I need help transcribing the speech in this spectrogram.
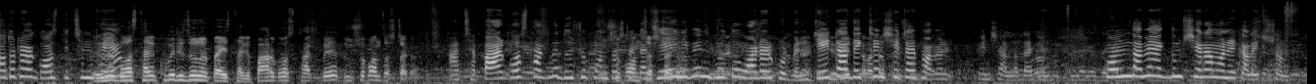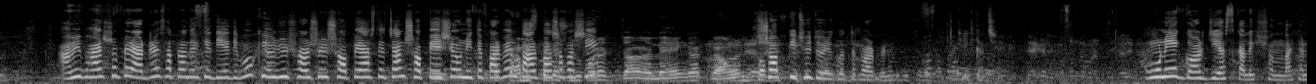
কত টাকা গজ দিচ্ছেন এগুলো ভাইয়া? গজ থাকে খুবই রিজনেবল প্রাইস থাকে। পার গজ থাকবে 250 টাকা। আচ্ছা পার গজ থাকবে দুইশো পঞ্চাশ টাকা। 250 যেই নেবেন দ্রুত অর্ডার করবেন। যেটা দেখছেন সেটাই পাবেন ইনশাল্লাহ দেখেন। কম দামে একদম সেরা মানের কালেকশন আমি ভাই শপের অ্যাড্রেস আপনাদেরকে দিয়ে দিব। কেউ যদি সরাসরি শপে আসতে চান শপে এসেও নিতে পারবেন। তার পাশাপাশি লেহেঙ্গা গাউন সব কিছুই তৈরি করতে পারবেন। ঠিক আছে। অনেক গর্জিয়াস কালেকশন দেখেন।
